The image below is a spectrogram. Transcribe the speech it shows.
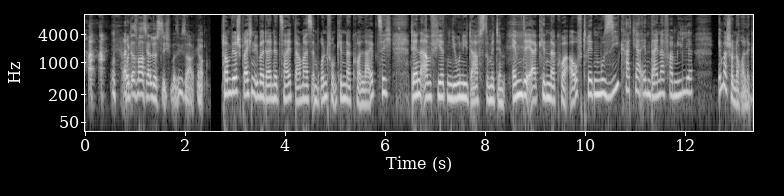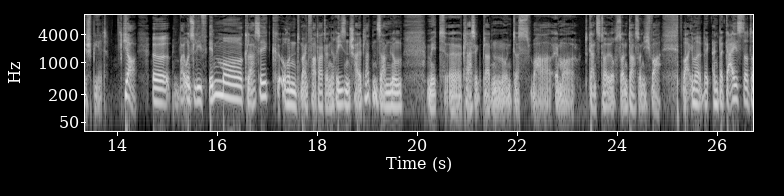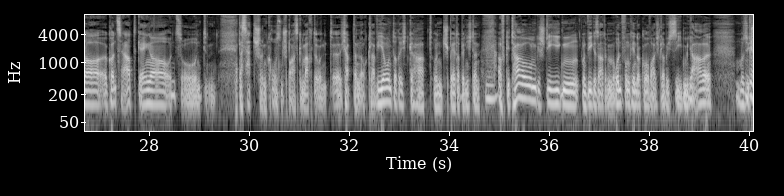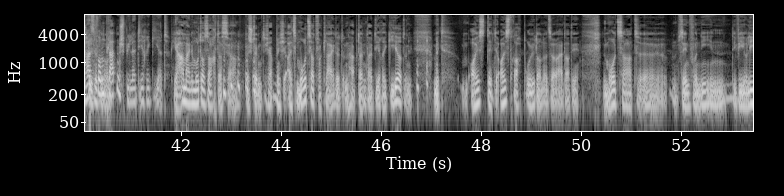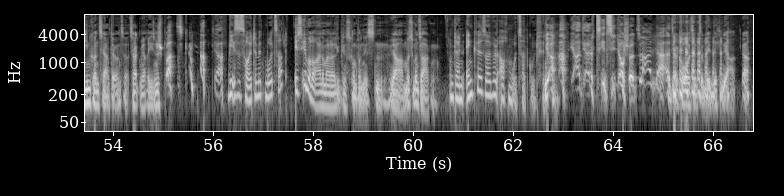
und das war sehr lustig, muss ich sagen. Ja. Tom, wir sprechen über deine Zeit damals im Rundfunk Kinderchor Leipzig, denn am 4. Juni darfst du mit dem MDR Kinderchor auftreten. Musik hat ja in deiner Familie immer schon eine Rolle gespielt. Ja, äh, bei uns lief immer Klassik und mein Vater hatte eine riesen Schallplattensammlung mit äh, Klassikplatten und das war immer ganz toll auch sonntags. Und ich war war immer ein begeisterter Konzertgänger und so. Und das hat schon großen Spaß gemacht. Und äh, ich habe dann auch Klavierunterricht gehabt. Und später bin ich dann mhm. auf Gitarre umgestiegen. Und wie gesagt im Rundfunkkinderchor war ich glaube ich sieben Jahre Musik Du hast vom Plattenspieler dirigiert. Ja, meine Mutter sagt das ja. Bestimmt. Ich habe mich als Mozart verkleidet und habe dann da dirigiert und mit Eust, den Eustrach-Brüdern und so weiter, die Mozart-Sinfonien, äh, die Violinkonzerte und so. Das hat mir riesen Spaß gemacht, ja. Wie ist es heute mit Mozart? Ist immer noch einer meiner Lieblingskomponisten, ja, muss man sagen. Und dein Enkel soll wohl auch Mozart gut finden. Ja, ja der zieht sich auch schon so an, ja, der Große zumindest, ja, ja.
